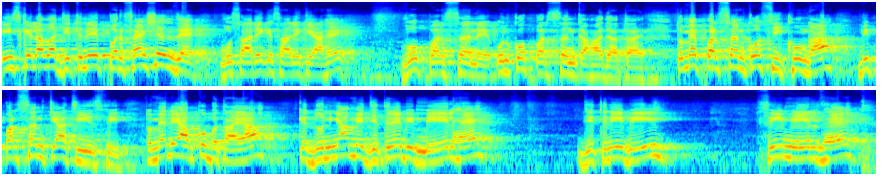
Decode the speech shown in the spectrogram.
इसके अलावा जितने प्रोफेशंस हैं, वो सारे के सारे क्या है? वो पर्सन है, उनको पर्सन कहा जाता है। तो मैं पर्सन को सीखूँगा भी पर्सन क्या चीज़ थी। तो मैंने आपको बताया कि दुनिया में जितने भी मेल है, जितनी भी फीमेल्स हैं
